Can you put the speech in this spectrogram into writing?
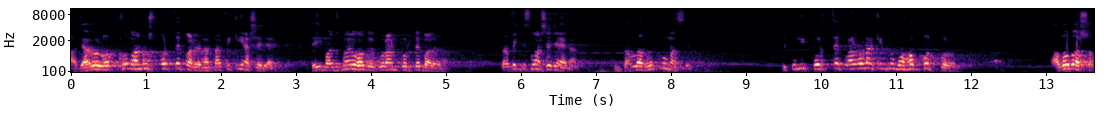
হাজারো লক্ষ মানুষ পড়তে পারে না, তাতে কি আসে যায়? এই মজময় হবে, কোরআন পড়তে পারে না। তাতে কিছু আসে যায় না। কিন্তু আল্লাহ হুকুম আছে যে তুমি পড়তে পারো না, কিন্তু মহব্বত করো। ভালোবাসো।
